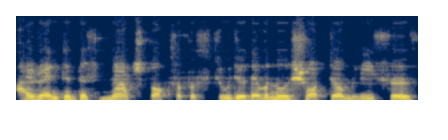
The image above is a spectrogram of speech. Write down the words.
I rented this matchbox of a studio. There were no short-term leases.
